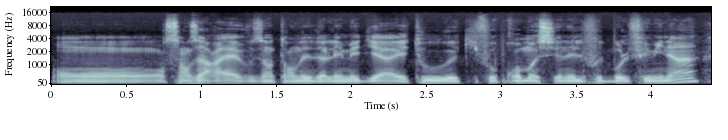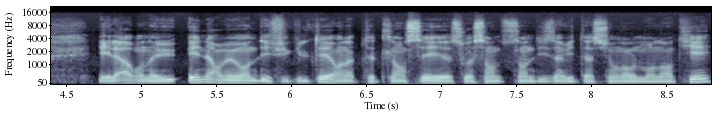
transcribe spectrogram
on, sans arrêt, vous entendez dans les médias et tout euh, qu'il faut promotionner le football féminin. Et là, on a eu énormément de difficultés. On a peut-être lancé 60-70 invitations dans le monde entier.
